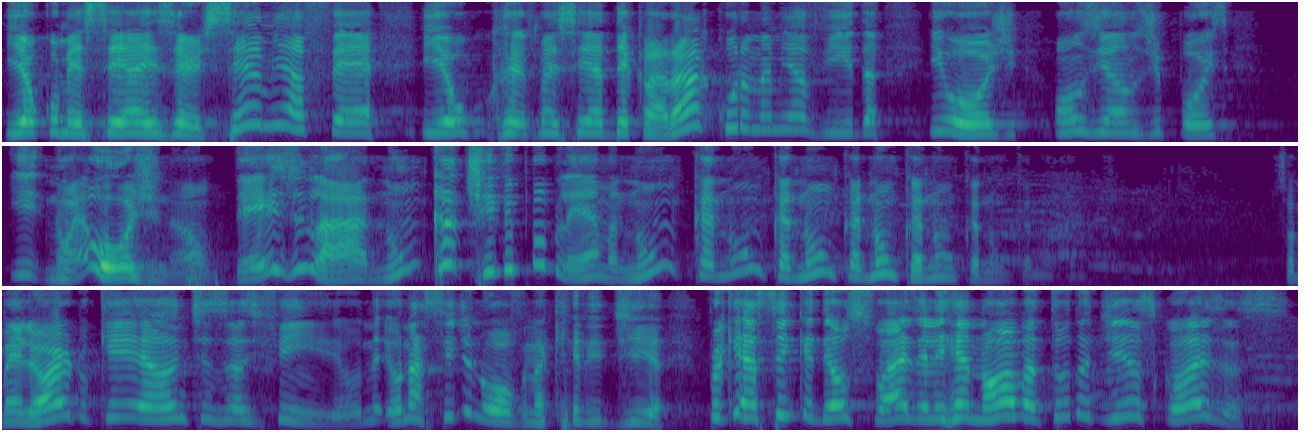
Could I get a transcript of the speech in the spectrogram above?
e eu comecei a exercer a minha fé, e eu comecei a declarar a cura na minha vida, e hoje, 11 anos depois, e não é hoje, não, desde lá, nunca tive problema, nunca, nunca, nunca, nunca, nunca, nunca, nunca. Sou melhor do que antes, enfim, eu, eu nasci de novo naquele dia, porque é assim que Deus faz, Ele renova todo dia as coisas.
